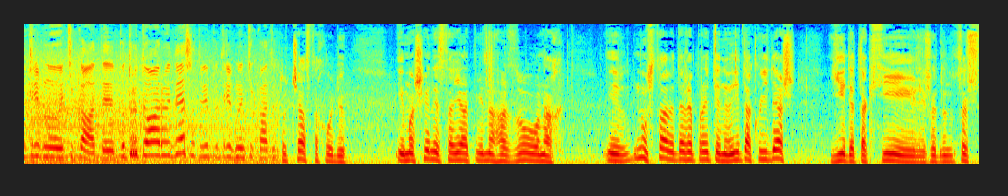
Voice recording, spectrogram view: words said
потрібно тікати. По тротуару йдеш, а тобі потрібно тікати. Тут часто ходять і машини стоять, і на газонах, і ну, ставить навіть пройти. І так йдеш, їде таксі, і що, ну, це ж,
